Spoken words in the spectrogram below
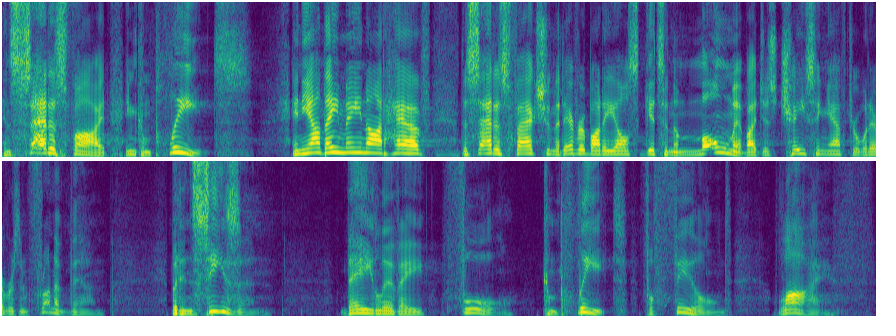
and satisfied and complete. And yeah, they may not have the satisfaction that everybody else gets in the moment by just chasing after whatever's in front of them. But in season, they live a full, complete, fulfilled life.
